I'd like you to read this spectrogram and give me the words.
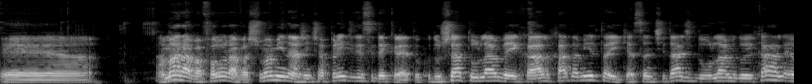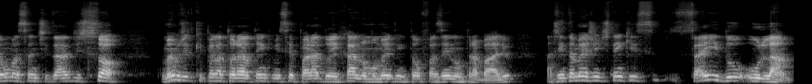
É... Amarava, falou Rava, Shumamina, a gente aprende desse decreto, do Shatulam Veikal Hadamiltai, que a santidade do Ulam e do Eikal é uma santidade só. Do mesmo jeito que pela Torá eu tenho que me separar do Eikal no momento que estou fazendo um trabalho, assim também a gente tem que sair do Ulam.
